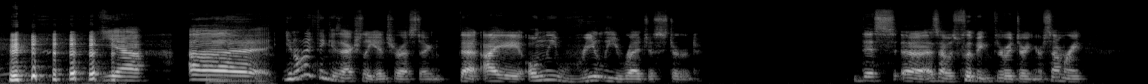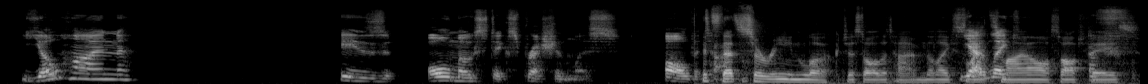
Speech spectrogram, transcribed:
yeah. Uh, you know what I think is actually interesting that I only really registered this uh, as I was flipping through it during your summary. Johan is almost expressionless all the It's time. It's that serene look just all the time. The like slight Yeah, like, smile, soft face.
